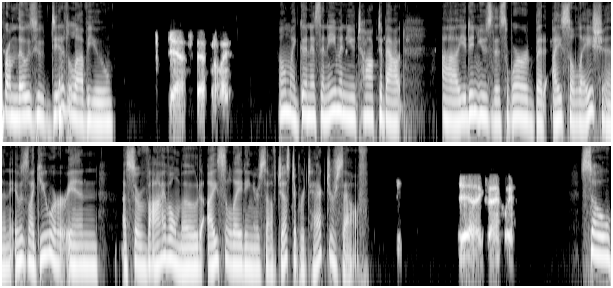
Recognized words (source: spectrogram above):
from those who did love you. Yes, definitely. Oh my goodness. And even you talked about, uh, you didn't use this word, but isolation. It was like you were in a survival mode, isolating yourself just to protect yourself. Yeah, exactly. So,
